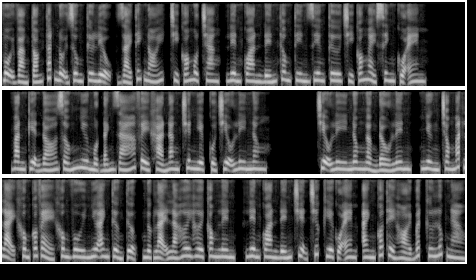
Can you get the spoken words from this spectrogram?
vội vàng tóm tắt nội dung tư liệu, giải thích nói, chỉ có một trang, liên quan đến thông tin riêng tư chỉ có ngày sinh của em. Văn kiện đó giống như một đánh giá về khả năng chuyên nghiệp của Triệu Ly Nông. Triệu Ly Nông ngẩng đầu lên, nhưng trong mắt lại không có vẻ không vui như anh tưởng tượng, ngược lại là hơi hơi cong lên, liên quan đến chuyện trước kia của em, anh có thể hỏi bất cứ lúc nào.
